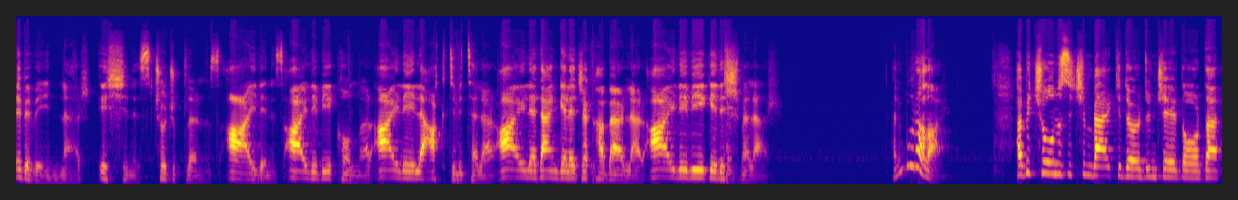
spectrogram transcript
ebeveynler, eşiniz, çocuklarınız, aileniz, ailevi konular, aileyle aktiviteler, aileden gelecek haberler, ailevi gelişmeler. Hani buralar. Ha birçoğunuz için belki dördüncü evde orada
